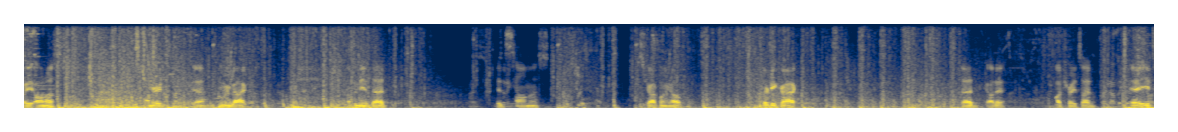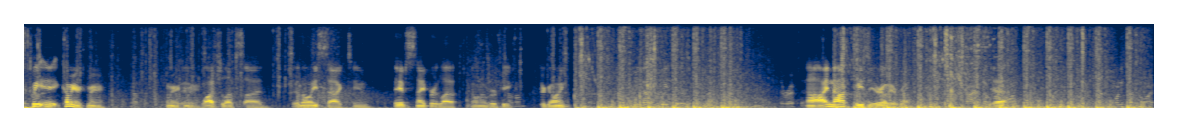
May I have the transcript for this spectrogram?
Wait, on us. 100. Yeah, I'm coming back. Up in the dead. Nice. It's. Thomas. He's grappling up. 30 crack. Dead. Got it. Watch right side. It's que- eh, Come here. Come here. Come here. Come here. Watch left side. They're the only sack team. They have sniper left. Don't over peek. They're going. Dude, that's squeeze it. They ripped it. Nah, I knocked Queasy earlier, bro. Yeah. run. 27 away.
